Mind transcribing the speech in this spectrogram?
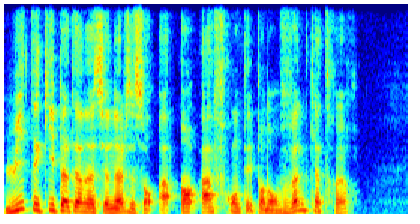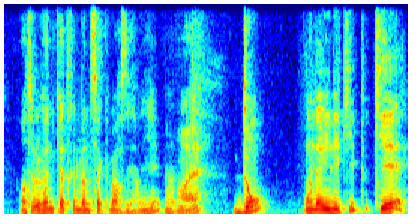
Huit équipes internationales se sont affrontées pendant 24 heures, entre le 24 et le 25 mars dernier, hein, Ouais. dont on a une équipe qui est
